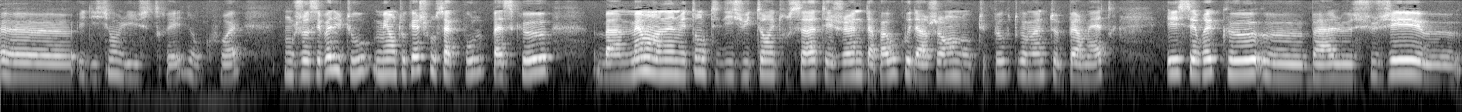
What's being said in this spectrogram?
euh, édition illustrée, donc ouais. Donc je sais pas du tout, mais en tout cas je trouve ça cool parce que bah, même en admettant que tu 18 ans et tout ça, tu es jeune, t'as pas beaucoup d'argent, donc tu peux quand même te permettre. Et c'est vrai que euh, bah, le sujet, euh,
